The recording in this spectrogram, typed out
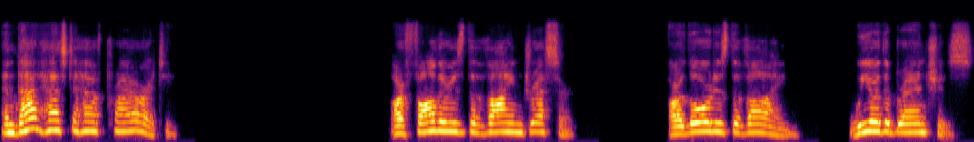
And that has to have priority. Our Father is the vine dresser. Our Lord is the vine. We are the branches.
